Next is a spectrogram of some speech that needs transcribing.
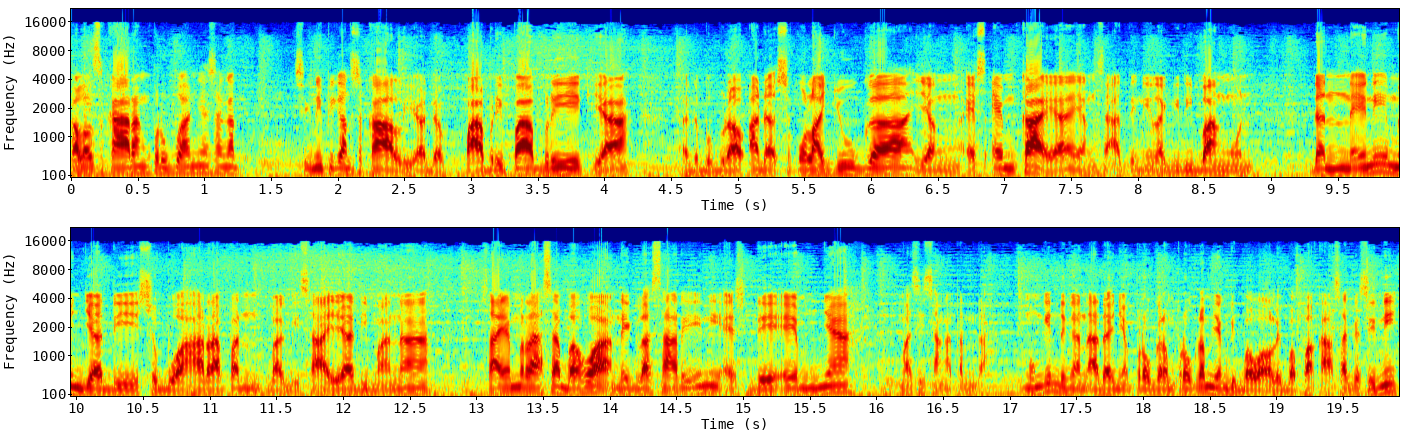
Kalau sekarang perubahannya sangat signifikan sekali. Ada pabrik-pabrik ya, ada beberapa ada sekolah juga yang SMK ya yang saat ini lagi dibangun. Dan ini menjadi sebuah harapan bagi saya di mana saya merasa bahwa Neglasari ini SDM-nya masih sangat rendah. Mungkin dengan adanya program-program yang dibawa oleh Bapak Kasat ke sini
